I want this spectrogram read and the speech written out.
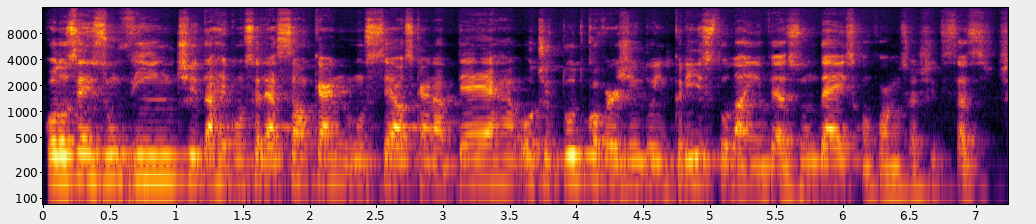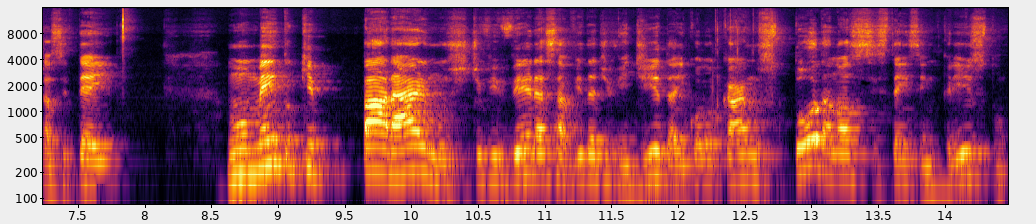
Colossenses 1:20 da reconciliação quer nos céus, quer na terra, ou de tudo convergindo em Cristo, lá em Efésios 1:10, conforme já, citei. No momento que pararmos de viver essa vida dividida e colocarmos toda a nossa existência em Cristo,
